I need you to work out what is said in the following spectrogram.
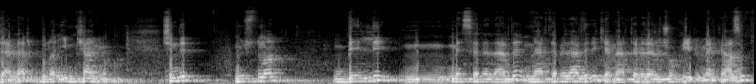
derler. Buna imkan yok. Şimdi Müslüman belli meselelerde mertebeler dedik ya mertebeleri çok iyi bilmek lazım.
